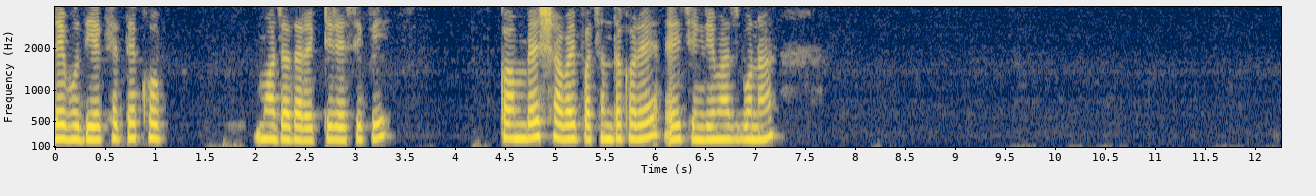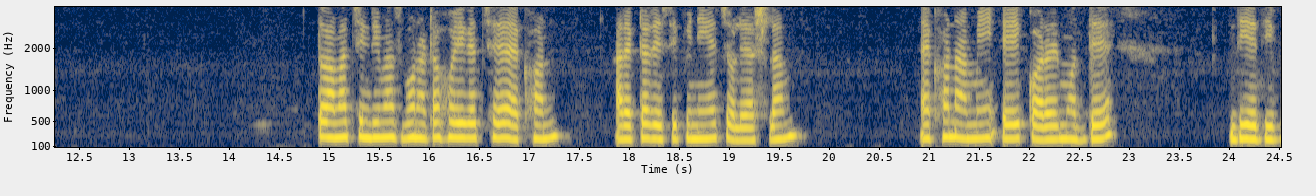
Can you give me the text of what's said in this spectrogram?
লেবু দিয়ে খেতে খুব মজাদার একটি রেসিপি কম বেশ সবাই পছন্দ করে এই চিংড়ি মাছ বোনা। তো আমার চিংড়ি মাছ বোনাটা হয়ে গেছে, এখন আরেকটা রেসিপি নিয়ে চলে আসলাম। এখন আমি এই কড়াইয়ের মধ্যে দিয়ে দিব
